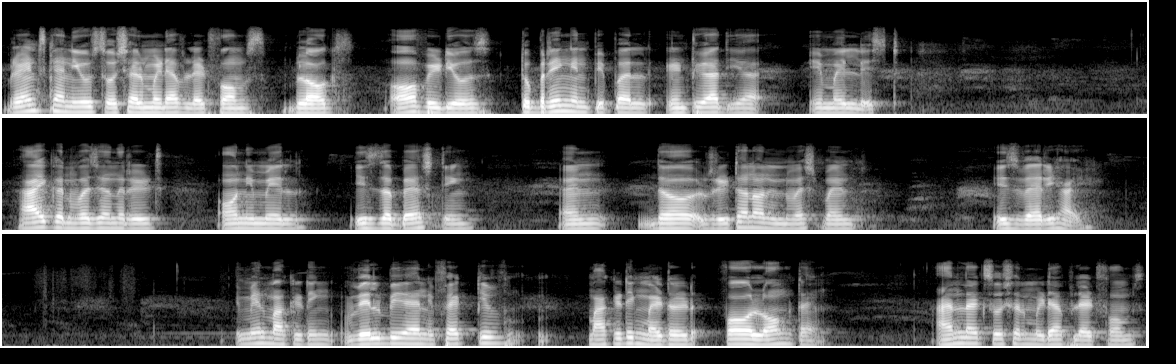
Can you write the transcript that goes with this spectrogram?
Brands can use social media platforms, blogs, or videos to bring in people into your email list. High conversion rates on email is the best thing, and the return on investment is very high. Email marketing will be an effective marketing method for a long time, unlike social media platforms,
